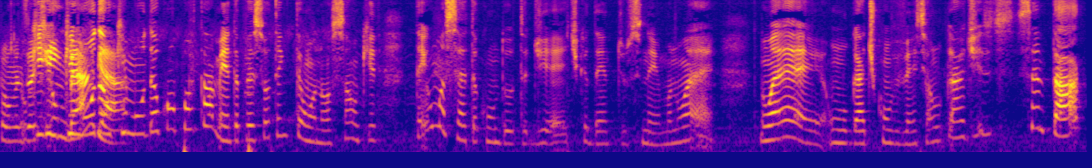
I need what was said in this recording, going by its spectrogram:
Pelo menos O que, aqui o em que BH. muda, o que muda é o comportamento. A pessoa tem que ter uma noção que tem uma certa conduta de ética dentro do cinema. Não é, não é um lugar de convivência, é um lugar de sentar,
